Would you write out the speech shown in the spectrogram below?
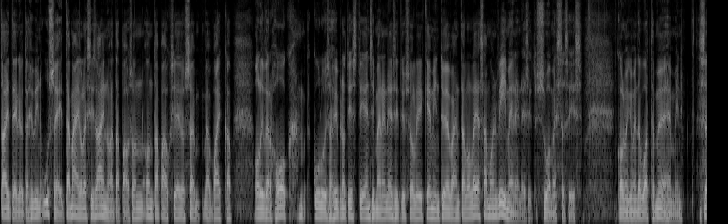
taiteilijoita hyvin usein. Tämä ei ole siis ainoa tapaus. On, on tapauksia, joissa vaikka Oliver Hawke, kuuluisa hypnotisti, ensimmäinen esitys oli Kemin työväentalolla ja samoin viimeinen esitys Suomessa siis 30 vuotta myöhemmin. Se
